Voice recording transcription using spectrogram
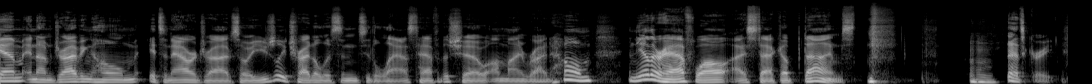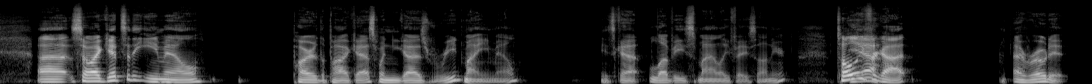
a.m. and I'm driving home. It's an hour drive, so I usually try to listen to the last half of the show on my ride home, and the other half while I stack up dimes. Mhm. That's great. Uh, so I get to the email part of the podcast when you guys read my email. He's got lovey smiley face on here. Totally Yeah. forgot. I wrote it.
